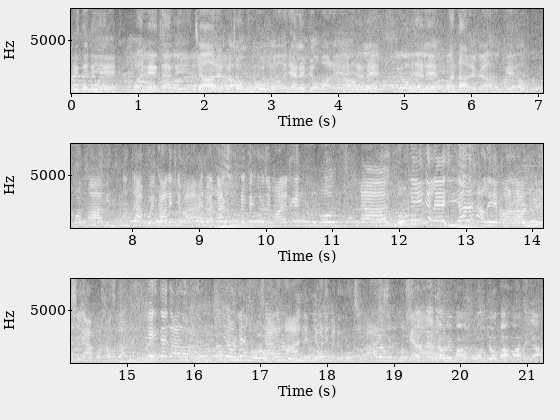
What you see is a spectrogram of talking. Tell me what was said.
ပြိတ္တတွေရဲ့ဝမ်းနဲ့တန်တွေကြားတဲ့အတွက်ကြောင့်မလို့ကျွန်တော်အရင်လဲပျော်ပါတယ်အရင်လဲအရင်လဲဝမ်းသာတယ်ဗျာဟုတ်ကဲ့ဟုတ်အာမိမိတာပွဲကားလေးဖြစ်ပါတယ်အဲ့တော့လာကြည့်ဖို့ဖိတ်ခေါ်ချင်ပါတယ်တကယ်ဟိုအာငုံနေနဲ့လည်းရည်ရတဲ့ဟာလေးပါလာလို့ရှိရပါတော့ဆိုတော့အိတ်သက်ကတော့ပျော်နေငိုကြားထဲမှာနေမျိုးနေမယ်လို့ယုံကြည်ပါတယ်ရှင်ဟုတ်ကဲ့အဲ့ဒီကြောင်းလေးမှာကိုရောမျောပါသွားသေးလား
